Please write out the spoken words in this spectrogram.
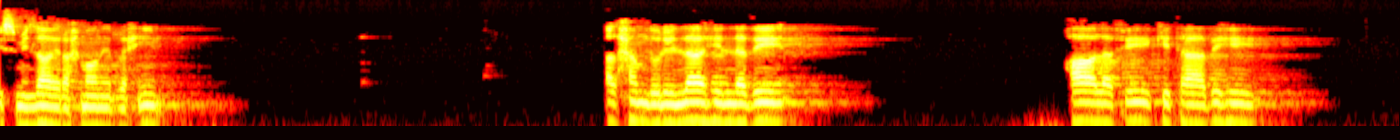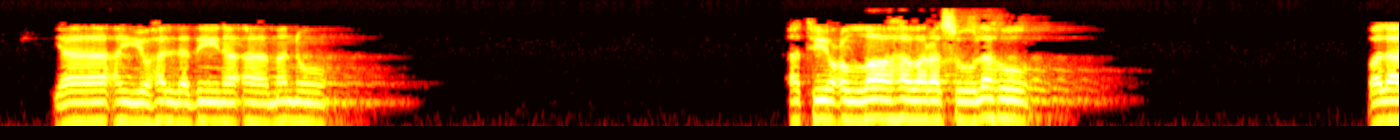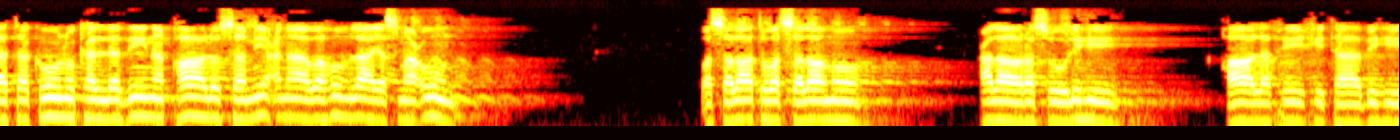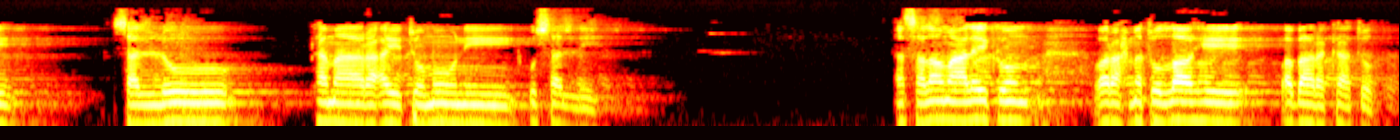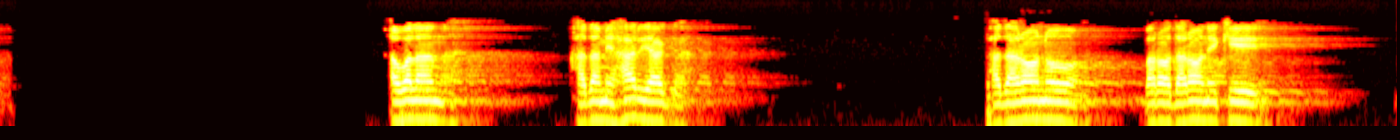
بسم الله الرحمن الرحيم. الحمد لله الذي قال في كتابه يا أيها الذين آمنوا أطيعوا الله ورسوله ولا تكونوا كالذين قالوا سمعنا وهم لا يسمعون. والصلاة والسلام على رسوله قال في ختابه صلوا كما رأيتموني أصلي. السلام عليكم ورحمة الله وبركاته. اولا قدم هر یک پدران و برادرانی که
